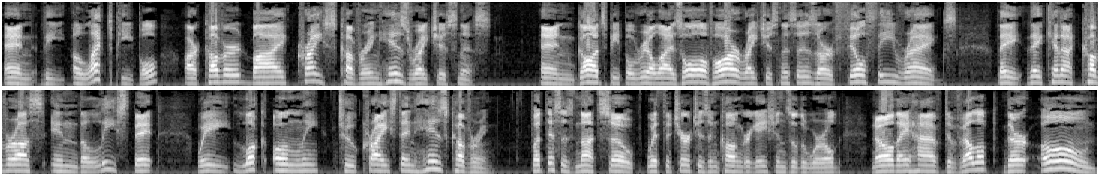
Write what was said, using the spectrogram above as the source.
And the elect people are covered by Christ covering His righteousness and God's people realize all of our righteousnesses are filthy rags. They, they cannot cover us in the least bit. We look only to Christ and His covering. But this is not so with the churches and congregations of the world. No, they have developed their own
